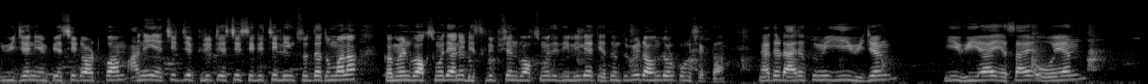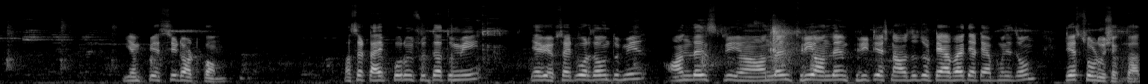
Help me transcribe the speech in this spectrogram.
vision M P S C dot com आणि याची जी फ्री टेस्टची सिरीजची लिंकसुद्धा तुम्हाला कमेंट बॉक्समध्ये आणि डिस्क्रिप्शन बॉक्समध्ये दिलेली आहे तिथून तुम्ही डाउनलोड करू शकता. नाहीतर डायरेक्ट तुम्ही E vision E V I S I O N M P S C dot com असं टाईप करूनसुद्धा तुम्ही या वेबसाईटवर जाऊन तुम्ही online free online free online free test नावाचा जो टॅब आहे त्या टॅबमध्ये जाऊन टेस्ट सोडू शकतात.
